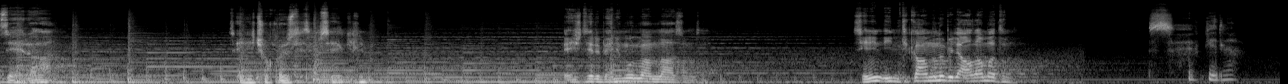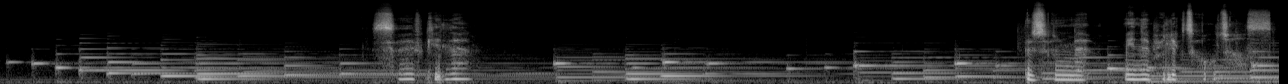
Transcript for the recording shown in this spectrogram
Zehra. Seni çok özledim sevgilim. Ejder'i benim vurmam lazımdı. Senin intikamını bile alamadım. Sevgilim. Sevgilim. Üzülme. Yine birlikte olacağız.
